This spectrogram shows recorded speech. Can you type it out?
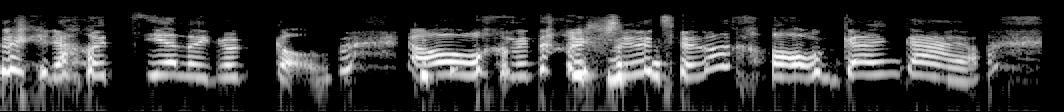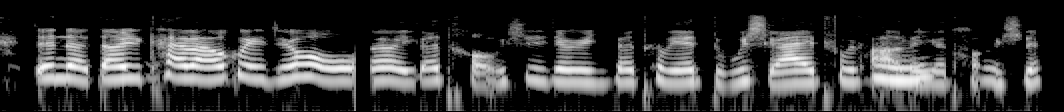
对，然后接了一个梗，然后我们当 时就觉得好尴尬呀，真的。当时开完会之后，我有一个同事，就是一个特别毒舌、爱吐槽的一个同事，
